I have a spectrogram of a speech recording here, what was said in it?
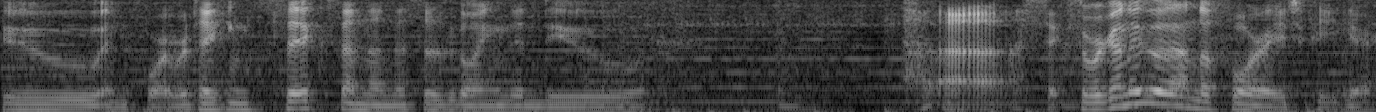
2 and 4. We're taking 6, and then this is going to do... Uh, 6. So we're gonna go down to 4 HP here.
